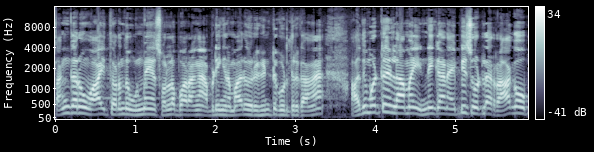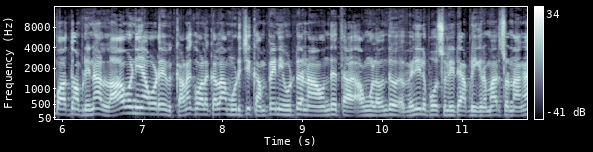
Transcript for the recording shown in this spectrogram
சங்கரும் வாய் திறந்து உண்மையை சொல்ல போகிறாங்க அப்படிங்கிற மாதிரி ஒரு ஹிண்ட் கொடுத்துருக்காங்க. அது மட்டும் இல்லாமல் இன்றைக்கான எபிசோடில் ராகவ் பார்த்தோம் அப்படின்னா லாவணியாவோடைய கணக்கு வழக்கெல்லாம் முடித்து கம்பெனி விட்டு நான் வந்து த அவங்கள வந்து வெளியில் போக சொல்லிட்டேன் அப்படிங்கிற மாதிரி சொன்னாங்க.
